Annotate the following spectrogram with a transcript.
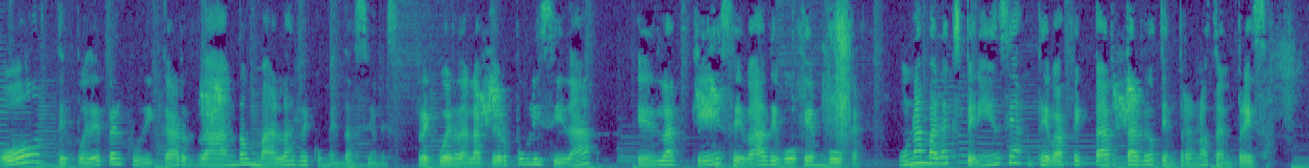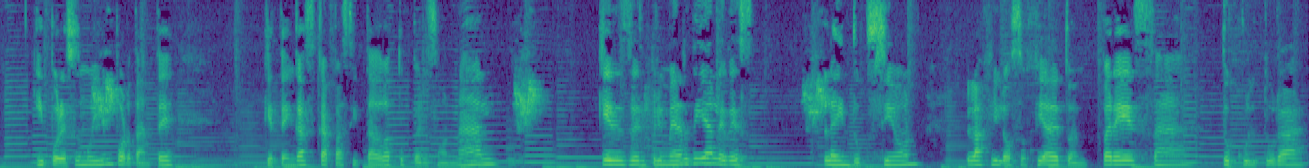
o te puede perjudicar dando malas recomendaciones. Recuerda, la peor publicidad es la que se va de boca en boca. Una mala experiencia te va a afectar tarde o temprano a tu empresa. Y por eso es muy importante que tengas capacitado a tu personal, que desde el primer día le des la inducción, la filosofía de tu empresa, tu cultura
